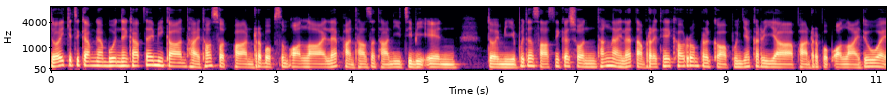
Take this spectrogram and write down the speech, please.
โดยกิจกรรมงานบุญนะครับได้มีการถ่ายทอดสดผ่านระบบซุมออนไลน์และผ่านทางสถานี GBN โดยมีพุทธศาสนิกชนทั้งในและต่างประเทศเข้าร่วมประกอบบุญญกริยาผ่านระบบออนไลน์ด้วย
